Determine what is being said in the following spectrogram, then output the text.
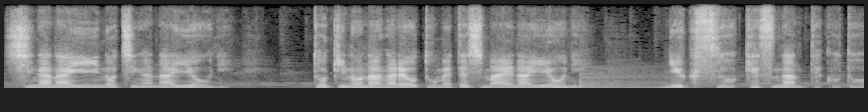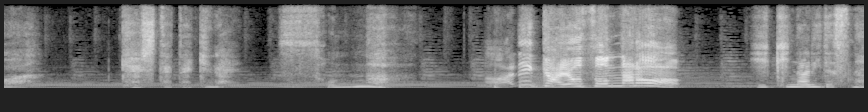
死なない命がないように時の流れを止めてしまえないようにニュクスを消すなんてことは決してできない。そんな。何かよそんなの！いきなりですね。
